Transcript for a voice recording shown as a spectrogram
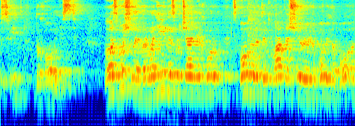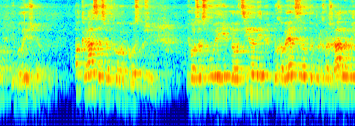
у світ духовність. Благозвучне гармонійне звучання хору сповнене тепла та щирої любові до Бога окраса святкового богослужіння. Його заслуги гідно оцінені духовенством та прихожанами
